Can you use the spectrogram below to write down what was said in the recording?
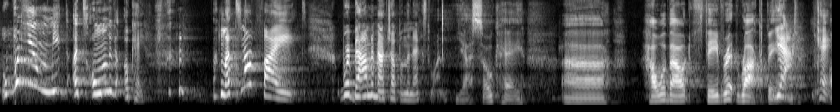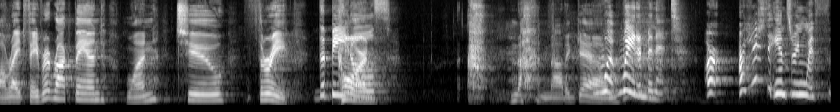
What do you mean? It's only the, okay. Let's not fight. We're bound to match up on the next one. Yes, okay. Uh, how about favorite rock band? Yeah, okay. All right, favorite rock band. One, two, three. The Beatles. Not, not again. Wait, wait a minute. Are are you just answering with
